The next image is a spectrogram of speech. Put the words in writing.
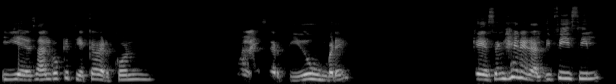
y es algo que tiene que ver con, la incertidumbre, que es en general difícil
